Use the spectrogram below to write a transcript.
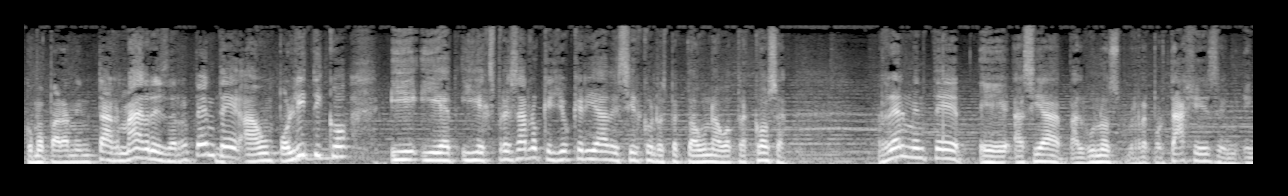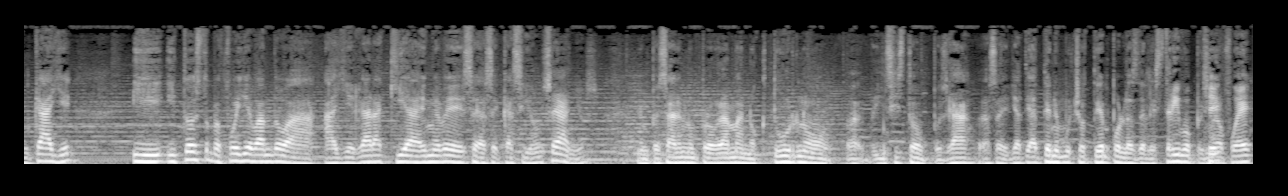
Como para mentar madres de repente a un político y, y- y expresar lo que yo quería decir con respecto a una u otra cosa. Realmente eh, hacía algunos reportajes en, en calle y, y todo esto me fue llevando a, a llegar aquí a MBS hace casi 11 años. Empezar en un programa nocturno, eh, insisto, pues ya, ya, ya tiene mucho tiempo las del estribo. Primero Sí. fue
